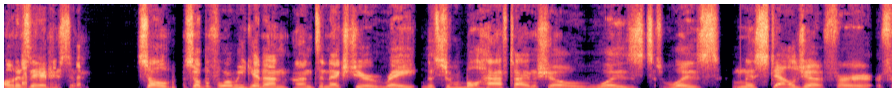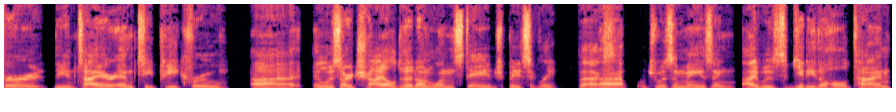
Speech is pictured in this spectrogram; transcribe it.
Otis Anderson. So so before we get on on to next year, Ray, the Super Bowl halftime show was was nostalgia for for the entire MTP crew. Uh it was our childhood on one stage, basically, uh, which was amazing. I was giddy the whole time.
